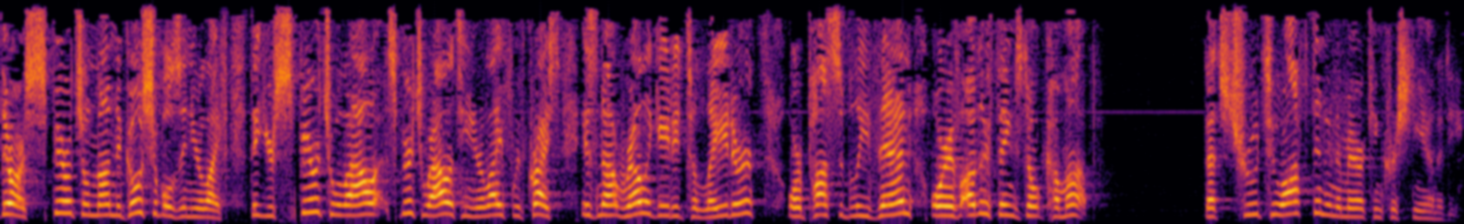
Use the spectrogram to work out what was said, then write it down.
there are spiritual non negotiables in your life. That your spiritual, spirituality in your life with Christ is not relegated to later or possibly then or if other things don't come up. That's true too often in American Christianity.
